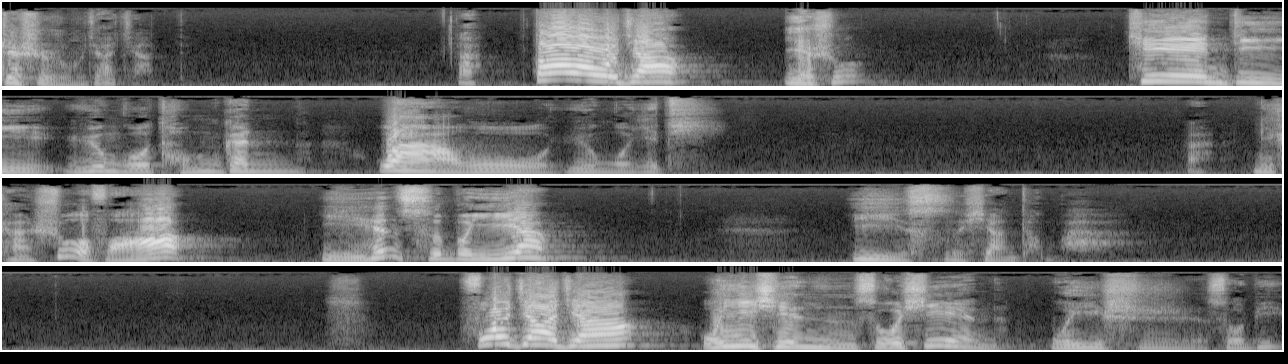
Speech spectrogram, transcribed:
这是儒家讲的啊，道家也说天地与我同根。万物与我一体啊！你看说法言辞不一样，意思相同啊。佛家讲唯心所现，唯识所变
